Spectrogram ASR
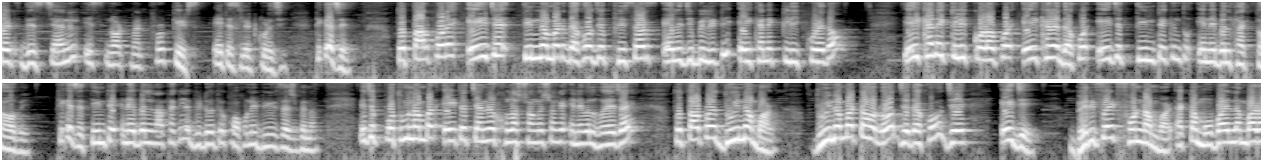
set this channel is not made for kids এটা সিলেক্ট করেছি, ঠিক আছে? তো তারপরে এই যে তিন নম্বরে দেখো যে ফিচার্স এলিজিবিলিটি এইখানে ক্লিক করে দাও। এইখানে ক্লিক করার পর এইখানে দেখো এই যে তিনটে কিন্তু এনেবেল থাকতে হবে। ঠিক আছে? তিনটে এনেবেল না থাকলে ভিডিওতে কখনোই ভিউজ আসবে না। এই যে প্রথম নাম্বার এইটা চ্যানেল খোলার সঙ্গে সঙ্গে এনেবেল হয়ে যায়। তো তারপরে দুই নাম্বার দুই নাম্বারটা হলো যে দেখো যে এই যে ভেরিফাইড ফোন নাম্বার একটা মোবাইল নাম্বার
